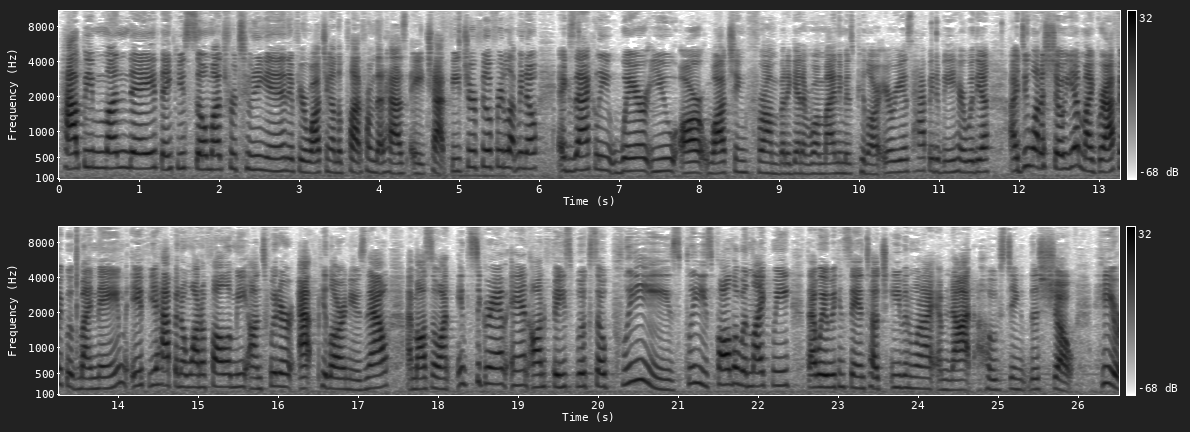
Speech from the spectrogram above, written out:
Happy Monday. Thank you so much for tuning in. If you're watching on the platform that has a chat feature, feel free to let me know exactly where you are watching from. But again, everyone, my name is Pilar Arias. Happy to be here with you. I do want to show you my graphic with my name. If you happen to want to follow me on Twitter at Pilar News Now, I'm also on Instagram and on Facebook. So please, please please follow and like me. That way we can stay in touch even when I am not hosting this show. Here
